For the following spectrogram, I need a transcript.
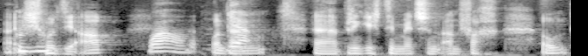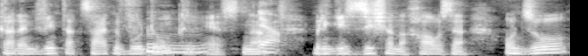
äh, ich hole die ab, Wow. Und dann ja. äh, bringe ich die Menschen einfach, oh, gerade in Winterzeiten, wo mhm. dunkel ist, ne, ja. bringe ich sicher nach Hause. Und so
